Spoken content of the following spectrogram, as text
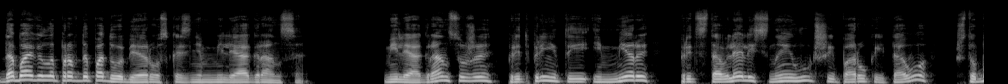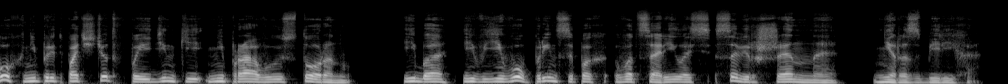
добавило правдоподобие россказням Мелиогранса. Мелиогрансу же предпринятые им меры представлялись наилучшей порукой того, что Бог не предпочтет в поединке неправую сторону, ибо и в его принципах воцарилась совершенная неразбериха.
